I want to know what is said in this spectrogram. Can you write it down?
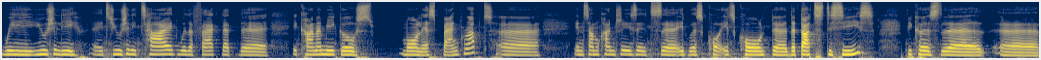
we usually it's usually tied with the fact that the economy goes more or less bankrupt. Uh, in some countries, it's uh, it was it's called the Dutch disease because the, uh,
